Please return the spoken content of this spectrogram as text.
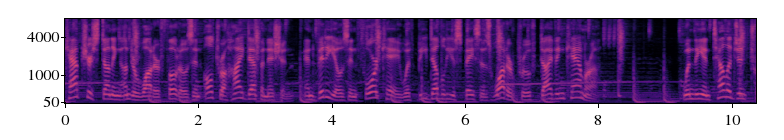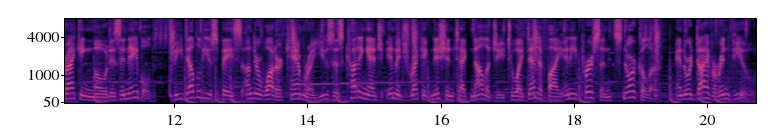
Capture stunning underwater photos in ultra-high definition and videos in 4K with BW Space's waterproof diving camera. When the intelligent tracking mode is enabled, BW Space underwater camera uses cutting-edge image recognition technology to identify any person, snorkeler, and or diver in view.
